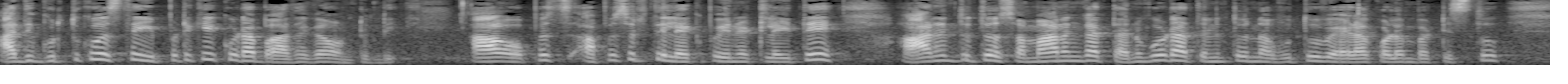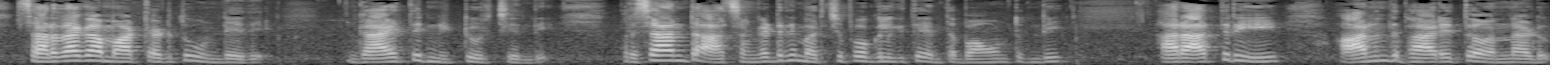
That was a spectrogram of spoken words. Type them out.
అది గుర్తుకొస్తే ఇప్పటికీ కూడా బాధగా ఉంటుంది. ఆ ఉప అపశృతి లేకపోయినట్లయితే ఆనందతో సమానంగా తను కూడా అతనితో నవ్వుతూ వేళాకోళం పట్టిస్తూ సరదాగా మాట్లాడుతూ ఉండేది. గాయత్రి నిట్టూర్చింది. ప్రశాంత్ ఆ సంఘటన మర్చిపోగలిగితే ఎంత బాగుంటుంది? ఆ రాత్రి ఆనంద్ భార్యతో అన్నాడు.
